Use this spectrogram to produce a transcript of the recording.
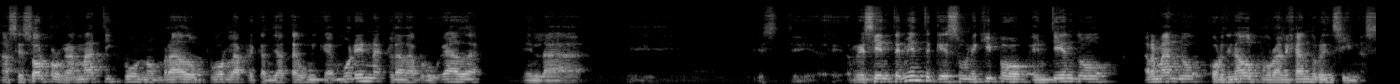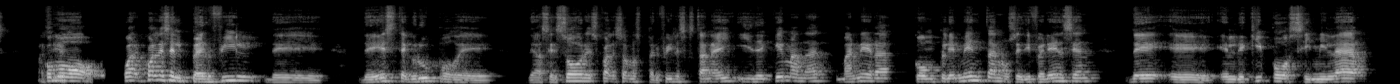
asesor programático nombrado por la precandidata única de Morena, Clara Brugada, en la eh, este, recientemente, que es un equipo, entiendo, Armando, coordinado por Alejandro Encinas. ¿Cómo, cuál, es el perfil de, de este grupo de, de asesores, cuáles son los perfiles que están ahí y de qué manera complementan o se diferencian de eh, el equipo similar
